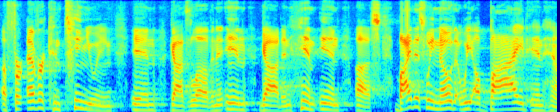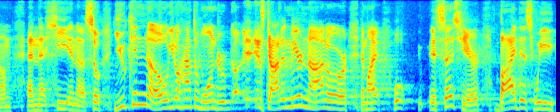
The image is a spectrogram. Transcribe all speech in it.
a forever continuing in God's love and in God and Him in us. By this we know that we abide in Him and that He in us. So you can know, you don't have to wonder, uh, is God in me or not? Or am I? Well, it says here, by this we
